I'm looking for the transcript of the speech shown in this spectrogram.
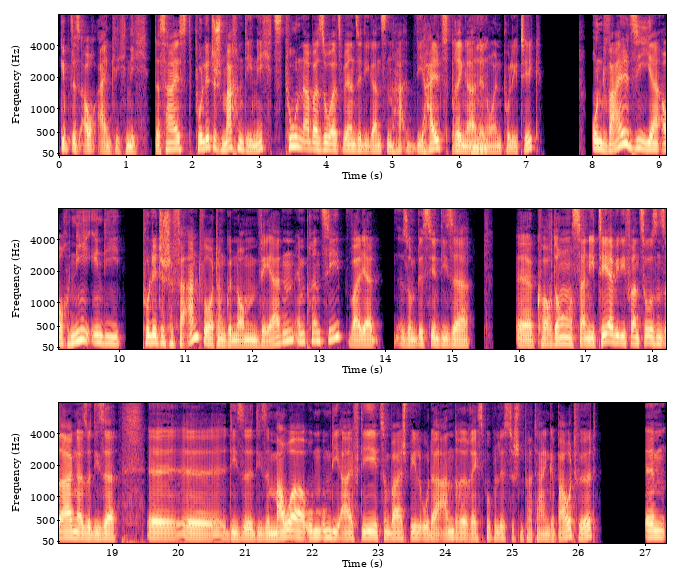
gibt es auch eigentlich nicht. Das heißt, politisch machen die nichts, tun aber so, als wären sie die ganzen die Heilsbringer mhm. der neuen Politik. Und weil sie ja auch nie in die politische Verantwortung genommen werden im Prinzip, weil ja so ein bisschen dieser äh, Cordon sanitaire, wie die Franzosen sagen, also dieser, äh, äh, diese, diese Mauer um, um die AfD zum Beispiel oder andere rechtspopulistischen Parteien gebaut wird, ähm,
